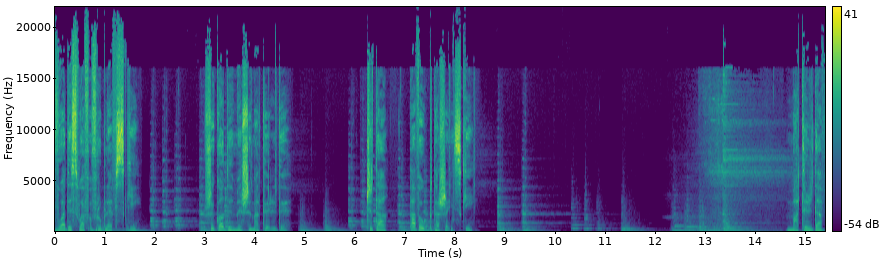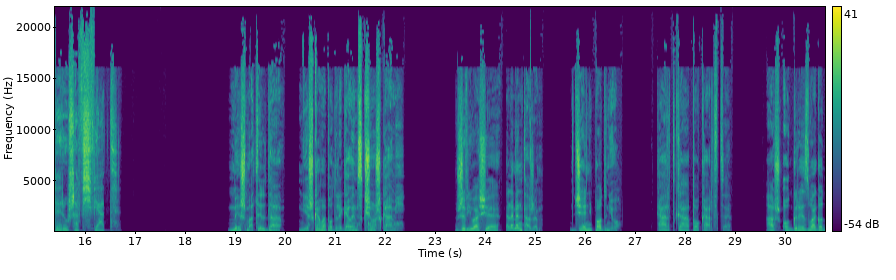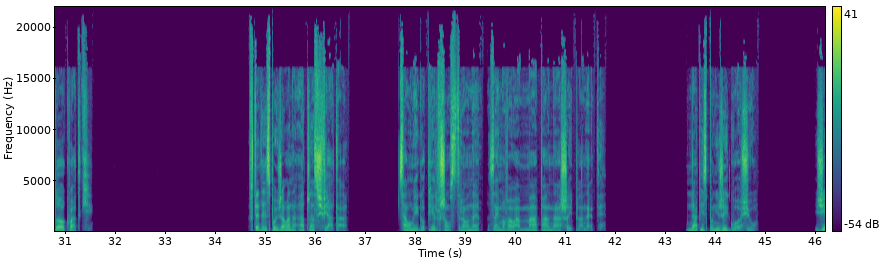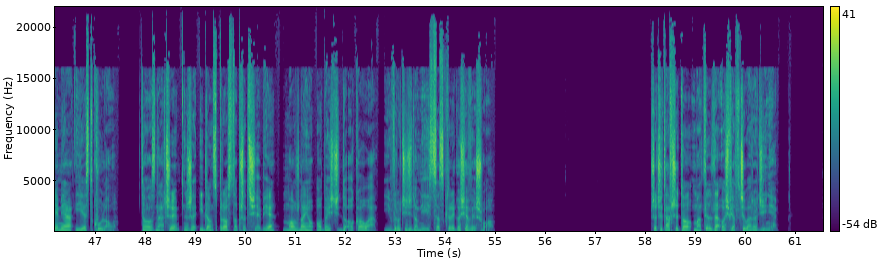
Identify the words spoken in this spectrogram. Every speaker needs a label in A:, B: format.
A: Władysław Wrublewski Przygody myszy Matyldy Czyta Paweł Ptaszyński Matylda wyrusza w świat
B: Mysz Matylda mieszkała pod regałem z książkami. Żywiła się elementarzem. Dzień po dniu. Kartka po kartce. Aż ogryzła go do okładki. Wtedy spojrzała na atlas świata. Całą jego pierwszą stronę zajmowała mapa naszej planety. Napis poniżej głosił: Ziemia jest kulą. To znaczy, że idąc prosto przed siebie, można ją obejść dookoła i wrócić do miejsca, z którego się wyszło. Przeczytawszy to, Matylda oświadczyła rodzinie.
